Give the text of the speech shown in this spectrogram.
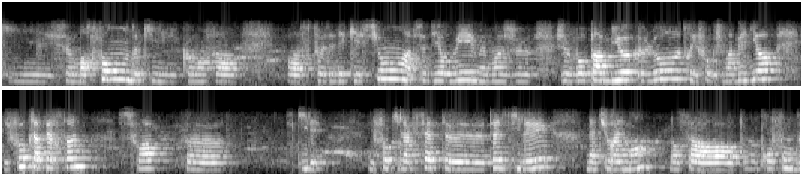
qu'ils se morfondent, qu'ils commencent à, se poser des questions, à se dire oui, mais moi je ne vaux pas mieux que l'autre, il faut que je m'améliore. Il faut que la personne soit ce qu'il est. Il faut qu'il accepte euh, tel qu'il est, naturellement, dans sa profonde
